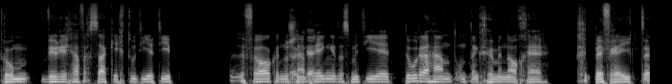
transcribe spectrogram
Darum würde ich einfach sagen, ich tue dir die Fragen noch schnell Okay. bringen, dass wir die durch haben und dann können wir nachher befreiter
